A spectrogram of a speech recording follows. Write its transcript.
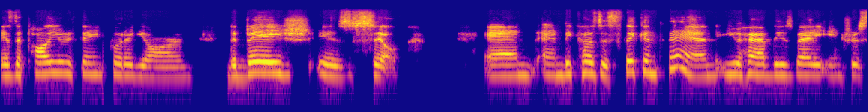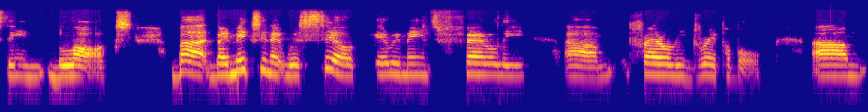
is the polyurethane coated yarn. The beige is silk. And, and because it's thick and thin, you have these very interesting blocks. But by mixing it with silk, it remains fairly, um, fairly drapable. Um,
